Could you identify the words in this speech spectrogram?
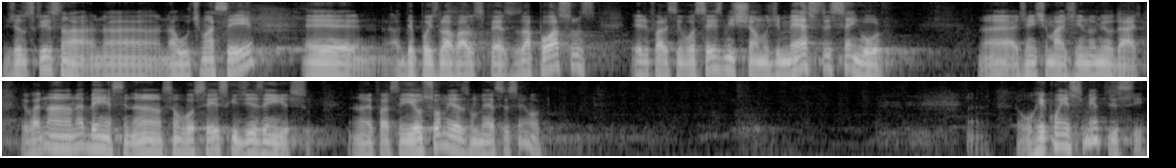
Jesus Cristo, na, na, na última ceia, é, depois de lavar os pés dos apóstolos, ele fala assim: Vocês me chamam de mestre e senhor. Né? A gente imagina humildade. Ele fala: Não, não é bem assim, não, são vocês que dizem isso. Ele fala assim: Eu sou mesmo mestre e senhor. o reconhecimento de si.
